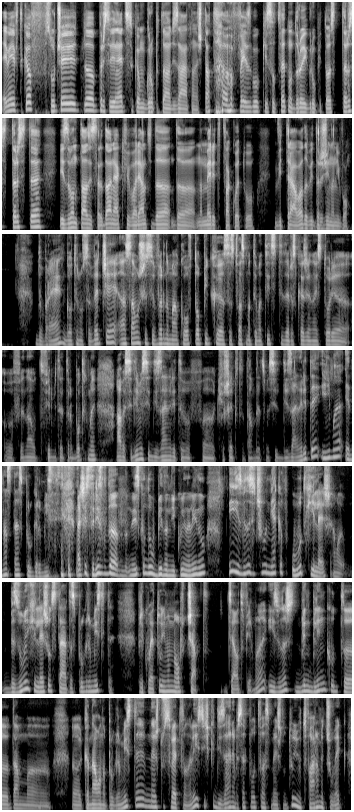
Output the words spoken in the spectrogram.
Еми в такъв случай да присъединете се към групата на дизайнът на нещата в Facebook и съответно други групи. Тоест търс, търсите извън тази среда някакви варианти да, да намерите това, което ви трябва да ви държи на ниво. Добре, готино вече. Аз само ще се върна малко в топик с това с математиците, да разкажа една история в една от фирмите, където работехме. Абе, седиме си дизайнерите в кюшетата, там, дето сме си дизайнерите и има една стая с програмисти. значи с риск да, не искам да обида никой, нали, но и изведнъж се чува някакъв луд хилеш, ама безумен хилеш от стаята с програмистите, при което имаме общ чат цялата фирма и изведнъж блинк-блинк от там канала на програмистите нещо светва, нали? И всички дизайнери, бе, какво е това смешното? И отваряме човек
